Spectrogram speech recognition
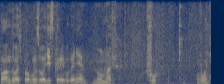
Ладно, давайте пробуем заводить, скорее выгоняем. Ну нафиг. Фу, вонь.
